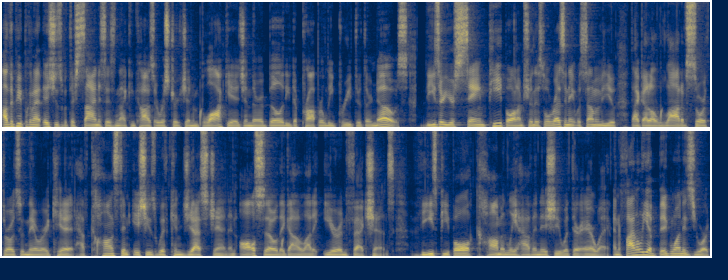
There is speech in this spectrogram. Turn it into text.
Other people can have issues with their sinuses, and that can cause a restriction and blockage blockage in their ability to properly breathe through their nose. These are your same people, and I'm sure this will resonate with some of you that got a lot of sore throats when they were a kid, have constant issues with congestion, and also they got a lot of ear infections. These people commonly have an issue with their airway. And finally, a big one is your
